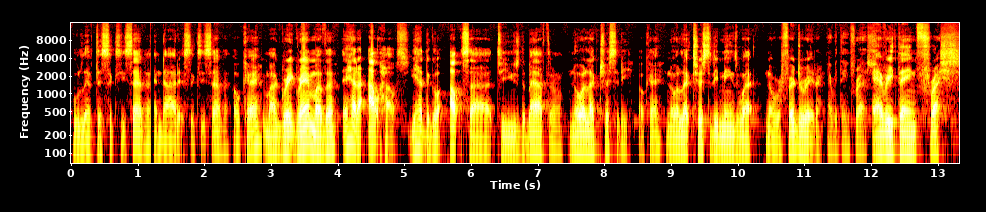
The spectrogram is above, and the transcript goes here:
who lived to 67 and died at 67, okay? My great grandmother, they had an outhouse. You had to go outside to use the bathroom. No electricity, okay? No electricity means what? No refrigerator. Everything fresh. Everything fresh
